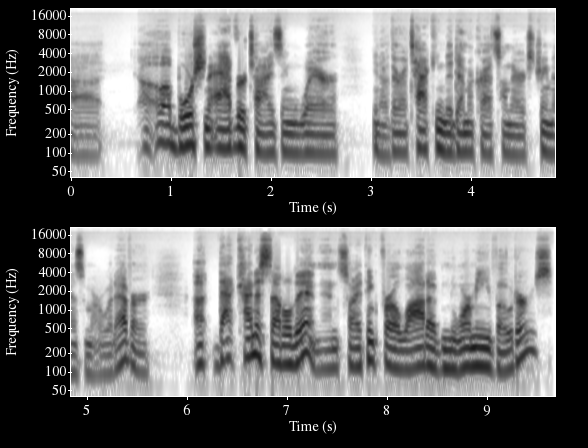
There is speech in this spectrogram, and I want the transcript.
uh, abortion advertising where you know they're attacking the Democrats on their extremism or whatever, uh, that kind of settled in. And so I think for a lot of normie voters,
